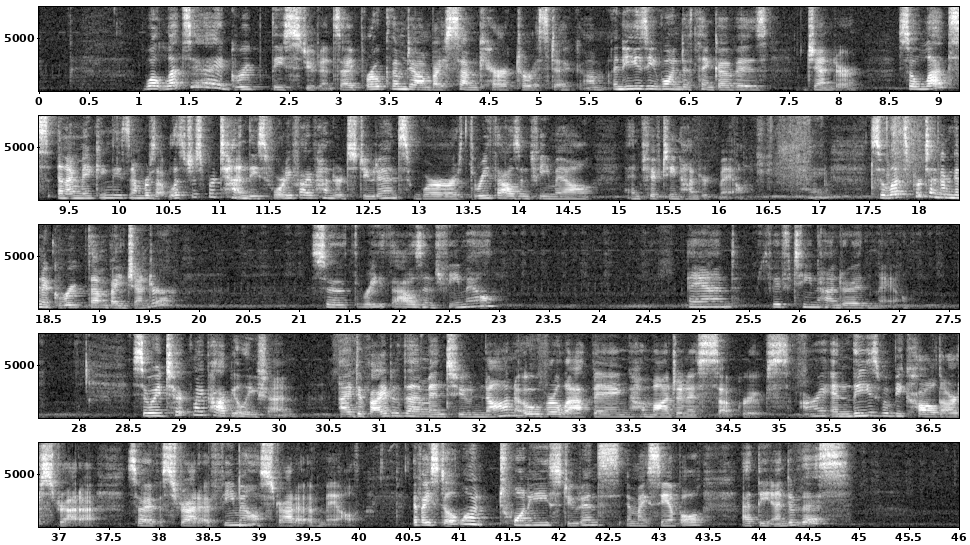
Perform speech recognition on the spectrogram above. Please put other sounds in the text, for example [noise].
Well, let's say I grouped these students. I broke them down by some characteristic. Um, an easy one to think of is gender. So let's, and I'm making these numbers up, let's just pretend these 4,500 students were 3,000 female and 1,500 male. So let's pretend I'm gonna group them by gender. So 3,000 female and 1,500 male. So I took my population, I divided them into non-overlapping homogeneous subgroups, all right? And these would be called our strata. So I have a strata of female, a strata of male. If I still want 20 students in my sample at the end of this,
